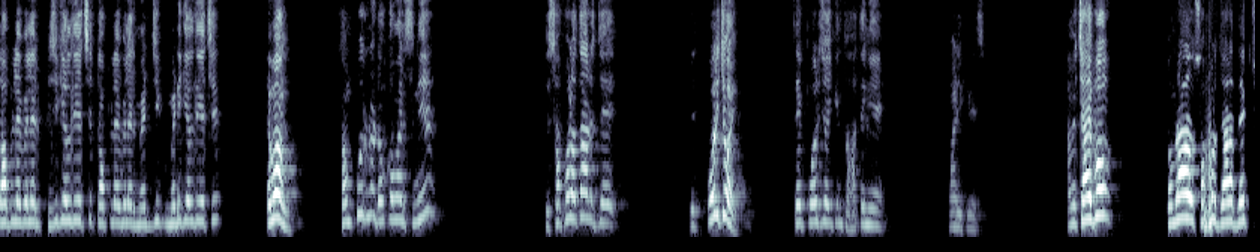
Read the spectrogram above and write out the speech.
টপ লেভেলের ফিজিক্যাল দিয়েছে টপ লেভেলের মেডিকেল দিয়েছে এবং সম্পূর্ণ ডকুমেন্টস নিয়ে যে সফলতার যে পরিচয় সেই পরিচয় কিন্তু হাতে নিয়ে বাড়ি ফিরেছে। আমি চাইব তোমরাও সফল যারা দেখছ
